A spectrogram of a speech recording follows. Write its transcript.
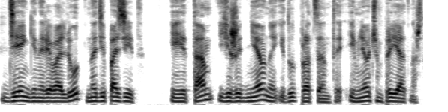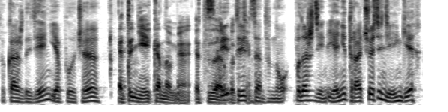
деньги на револют на депозит. И там ежедневно идут проценты. И мне очень приятно, что каждый день я получаю Это не экономия, это 3, заработки. цента. Ну, подожди, я не трачу эти деньги.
